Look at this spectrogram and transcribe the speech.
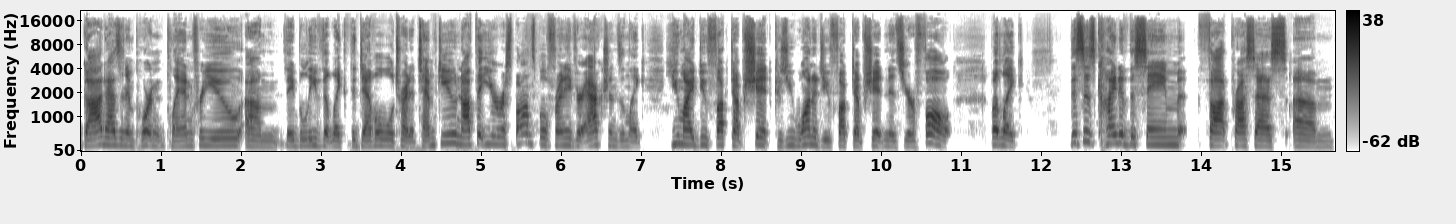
god has an important plan for you um they believe that like the devil will try to tempt you. Not that you're responsible for any of your actions and like you might do fucked up shit because you want to do fucked up shit and it's your fault. But like this is kind of the same thought process um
